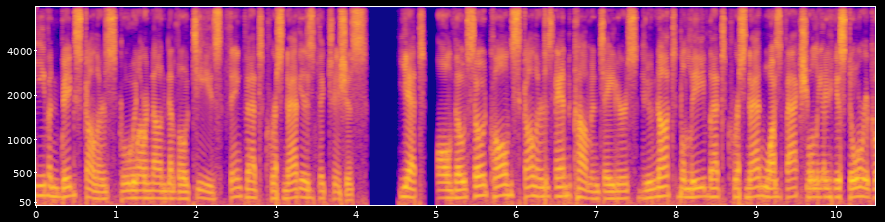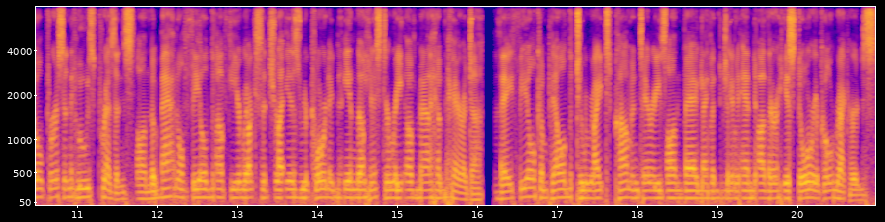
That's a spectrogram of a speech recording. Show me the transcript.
Even big scholars who are non devotees think that Krishna is fictitious. Yet, although so called scholars and commentators do not believe that Krishna was factually a historical person whose presence on the battlefield of Kurukshetra is recorded in the history of Mahabharata, they feel compelled to write commentaries on Bhagavad Gita and other historical records.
